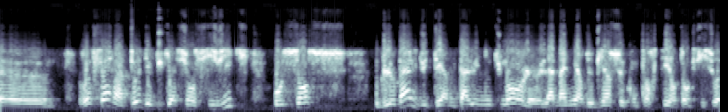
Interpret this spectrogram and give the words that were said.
euh, refaire un peu d'éducation civique au sens global du terme, pas uniquement la manière de bien se comporter en tant que cito-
